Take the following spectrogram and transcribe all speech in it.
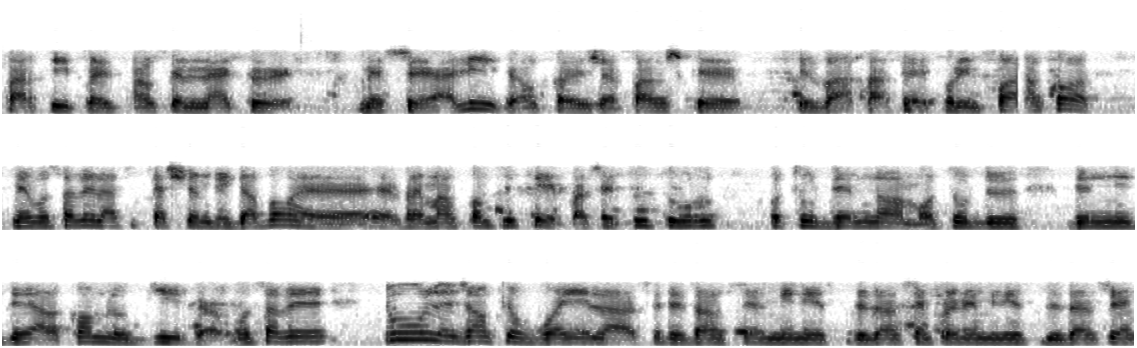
parti présidentiel n'a que M. Ali, donc euh, je pense qu'il va passer pour une fois encore. Mais vous savez, la situation du Gabon est, vraiment compliquée parce que tout tourne autour d'un homme, autour d'un idéal comme le guide. Vous savez, tous les gens que vous voyez là, c'est des anciens ministres, des anciens premiers ministres, des anciens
